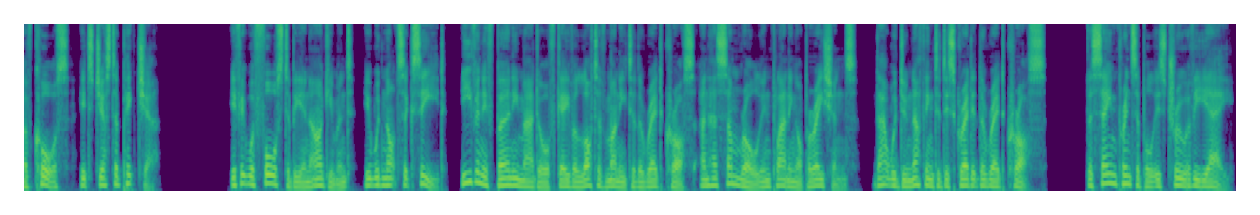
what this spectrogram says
of course, it's just a picture. If it were forced to be an argument, it would not succeed, even if Bernie Madoff gave a lot of money to the Red Cross and has some role in planning operations, that would do nothing to discredit the Red Cross. The same principle is true of EA.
